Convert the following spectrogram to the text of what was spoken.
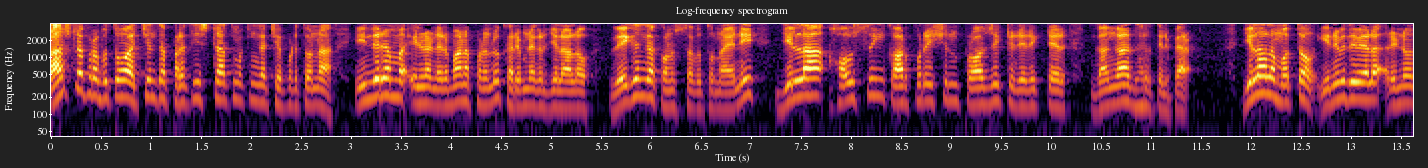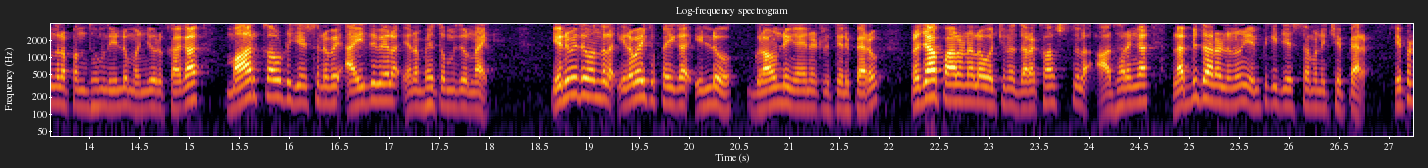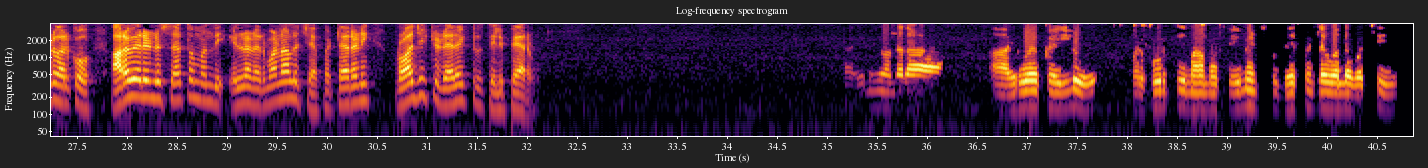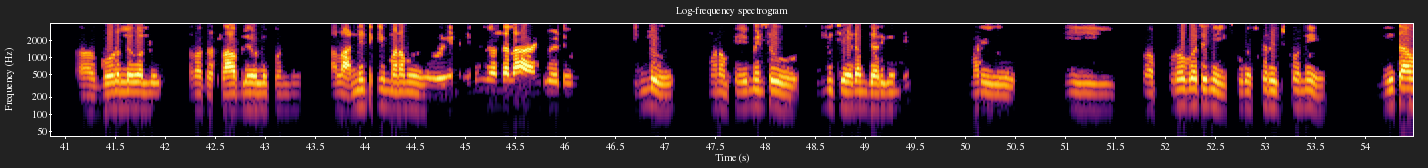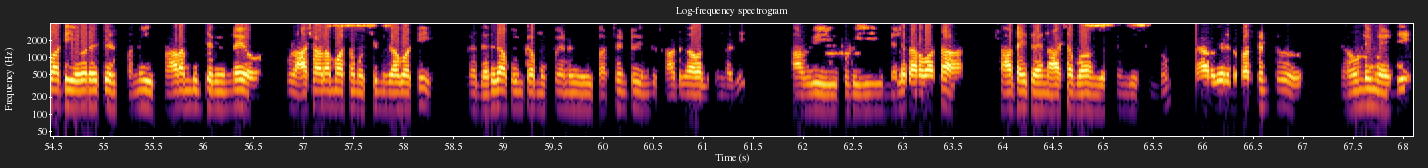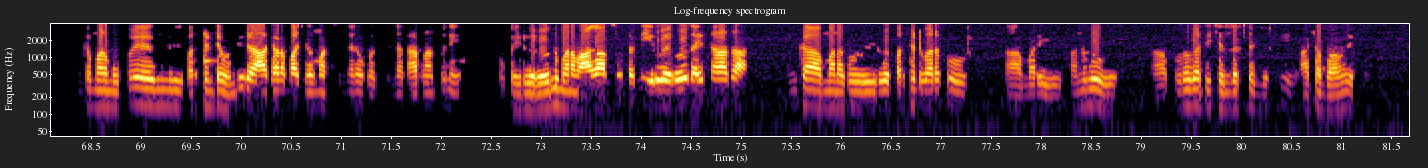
రాష్ట్ర ప్రభుత్వం అత్యంత ప్రతిష్టాత్మకంగా చేపడుతున్న ఇందిరమ్మ ఇళ్ళ నిర్మాణ పనులు కరీంనగర్ జిల్లాలో వేగంగా కొనసాగుతున్నాయని జిల్లా housing corporation project director Gangadhar తెలిపారు. జిల్లాలో మొత్తం ఎనిమిది వేల రెండు వందల పంతొమ్మిది ఇళ్ళు మంజూరు కాగా మార్కౌట్ చేసినవి ఐదు వేల ఎనభై తొమ్మిది ఉన్నాయి. ఎనిమిది వందల ఇరవైకి పైగా ఇళ్ళు గ్రౌండింగ్ అయినట్లు తెలిపారు. ప్రజాపాలనలో వచ్చిన దరఖాస్తుల ఆధారంగా లబ్ధిదారులను ఎంపిక చేస్తామని చెప్పారు. ఇప్పటి వరకు అరవై రెండు శాతం మంది ఇళ్ళ నిర్మాణాలు చేపట్టారని ప్రాజెక్టు డైరెక్టర్ తెలిపారు. ఎనిమిది వందల ఇరవై ఒక్క ఇల్లు మరి పూర్తి మనము పేమెంట్స్ బేస్మెంట్ లెవెల్లో వచ్చి గోడ లెవెల్ తర్వాత స్లాబ్ లెవెల్ కొన్ని అలా అన్నిటికీ మనము ఎనిమిది వందల ఇరవై ఏడు ఇల్లు మనం పేమెంట్ రిలీజ్ చేయడం జరిగింది. మరి ఈ పురోగతిని పురస్కరించుకొని మిగతా వాటి ఎవరైతే పని ప్రారంభించని ఉన్నాయో ఇప్పుడు ఆషాఢ మాసం వచ్చింది కాబట్టి ఇంకా దరిదాపు ఇంకా ముప్పై ఎనిమిది పర్సెంట్ ఇల్లు స్టార్ట్ కావాల్సి ఉన్నది. అవి ఇప్పుడు ఈ నెల తర్వాత స్టార్ట్ అవుతాయని ఆశాభావం వ్యక్తం చేసుకుంటాం అరవై రెండు పర్సెంట్ గ్రౌండింగ్ అయింది. ఇంకా మనం ముప్పై ఎనిమిది పర్సెంటే ఉంది. ఆషాఢ మాసం వచ్చిందని ఒక చిన్న కారణంతో ఒక ఇరవై రోజులు మనం ఆగాల్సి ఉంటుంది. ఇరవై రోజులు అయిన తర్వాత ఇంకా మనకు ఇరవై పర్సెంట్ వరకు మరి పనులు ఆ, పురోగతి చెందొచ్చని చెప్పి ఆశాభావం వ్యక్తం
